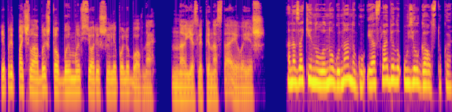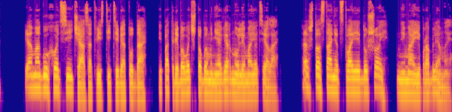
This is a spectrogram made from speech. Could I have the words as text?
и предпочла бы, чтобы мы все решили полюбовно. Но если ты настаиваешь... Она закинула ногу на ногу и ослабила узел галстука. Я могу хоть сейчас отвезти тебя туда и потребовать, чтобы мне вернули мое тело. А что станет с твоей душой, не мои проблемы.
